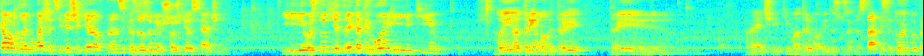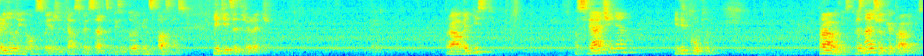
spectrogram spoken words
Цікаво, коли я побачив ці віршик, я в принципі зрозумів, що ж є освячення. І ось тут є три категорії, які ми отримали, три, три речі, які ми отримали від Ісуса Христа після того, як ми прийняли Його в своє життя, в своє серце, після того, як Він спас нас. Які це три речі? Праведність, освячення і відкуплення. Праведність. Ви знаєте, що таке праведність?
